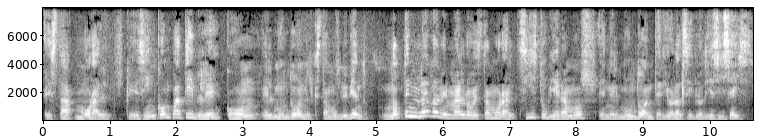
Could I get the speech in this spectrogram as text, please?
esta moral que es incompatible con el mundo en el que estamos viviendo. No tiene nada de malo esta moral si estuviéramos en el mundo anterior al siglo XVI.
